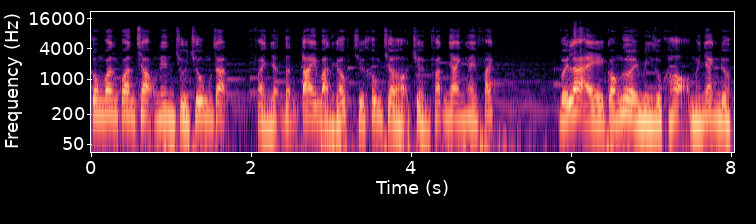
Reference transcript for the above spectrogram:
Công văn quan trọng nên chú Trung dặn Phải nhận tận tay bản gốc chứ không chờ họ chuyển phát nhanh hay phách. Với lại có người mình dục họ mới nhanh được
